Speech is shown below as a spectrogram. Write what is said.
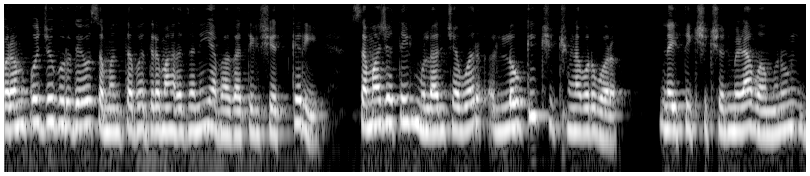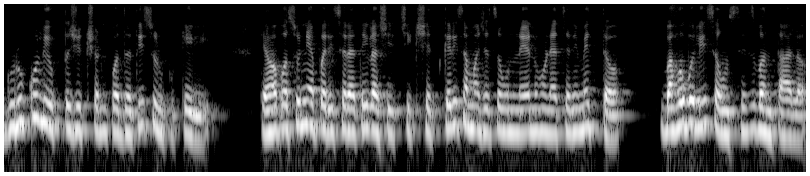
परमपूज्य गुरुदेव समंतभद्र महाराजांनी या भागातील शेतकरी समाजातील मुलांच्यावर लौकिक शिक्षणाबरोबर नैतिक शिक्षण मिळावं म्हणून गुरुकुलयुक्त शिक्षण पद्धती सुरू केली. तेव्हापासून या परिसरातील अशिक्षित शेतकरी समाजाचं उन्नयन होण्याचं निमित्त बाहुबली संस्थेस बनता आलं.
